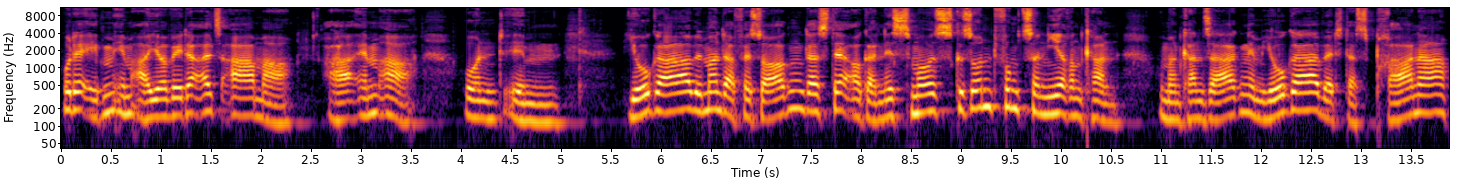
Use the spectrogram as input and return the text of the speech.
oder eben im Ayurveda als AMA, AMA. Und im Yoga will man dafür sorgen, dass der Organismus gesund funktionieren kann. Und man kann sagen, im Yoga wird das Prana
